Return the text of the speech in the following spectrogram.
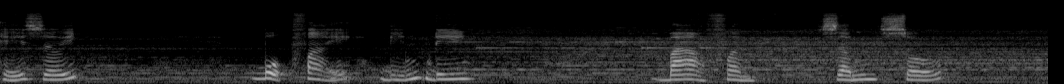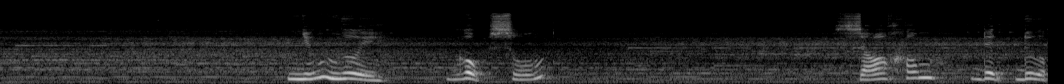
thế giới buộc phải biến đi. Ba phần dân số. Những người gục xuống. Do không định được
